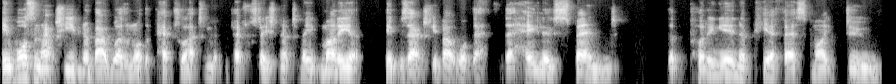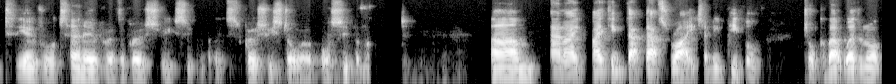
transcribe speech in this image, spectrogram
it wasn't actually even about whether or not the petrol had to the petrol station had to make money. It was actually about what the, the halo spend that putting in a PFS might do to the overall turnover of the grocery super, grocery store or supermarket. Um, and I, I think that that's right. I mean, people talk about whether or not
